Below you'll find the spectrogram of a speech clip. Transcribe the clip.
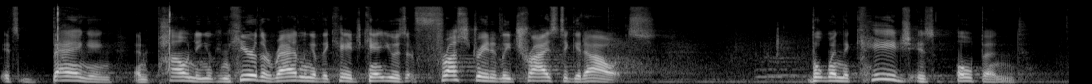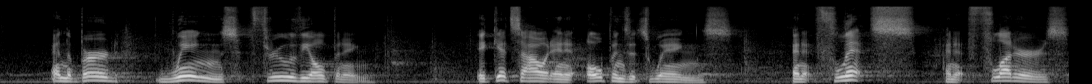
it's banging and pounding. You can hear the rattling of the cage, can't you, as it frustratedly tries to get out. But when the cage is opened and the bird wings through the opening. It gets out and it opens its wings and it flits and it flutters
